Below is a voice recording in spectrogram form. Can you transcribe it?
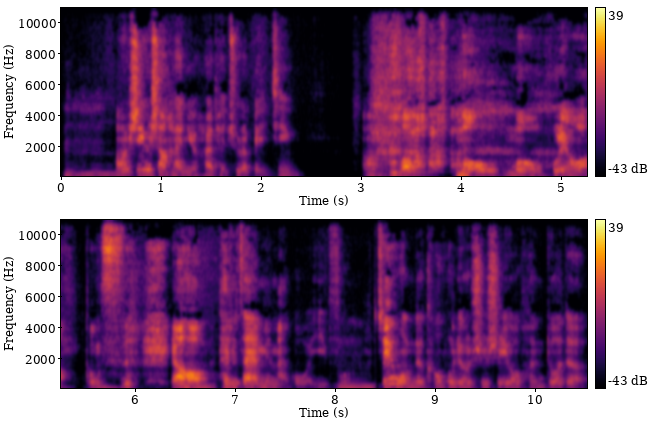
嗯啊。是一个上海女孩，她去了北京。啊，某某某互联网公司，然后她就再也没买过我衣服，所以我们的客户流失是有很多的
